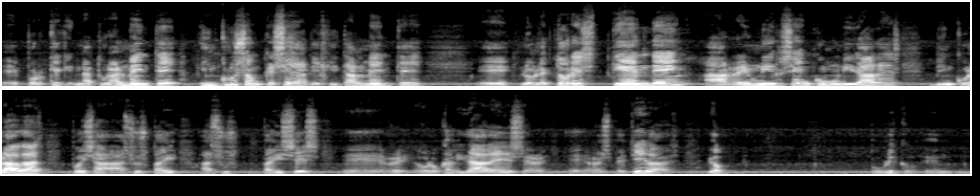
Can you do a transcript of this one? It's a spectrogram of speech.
eh, porque naturalmente, incluso aunque sea digitalmente, eh, los lectores tienden a reunirse en comunidades vinculadas pues, a, sus, a sus países eh, o localidades respectivas. Yo publico en,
